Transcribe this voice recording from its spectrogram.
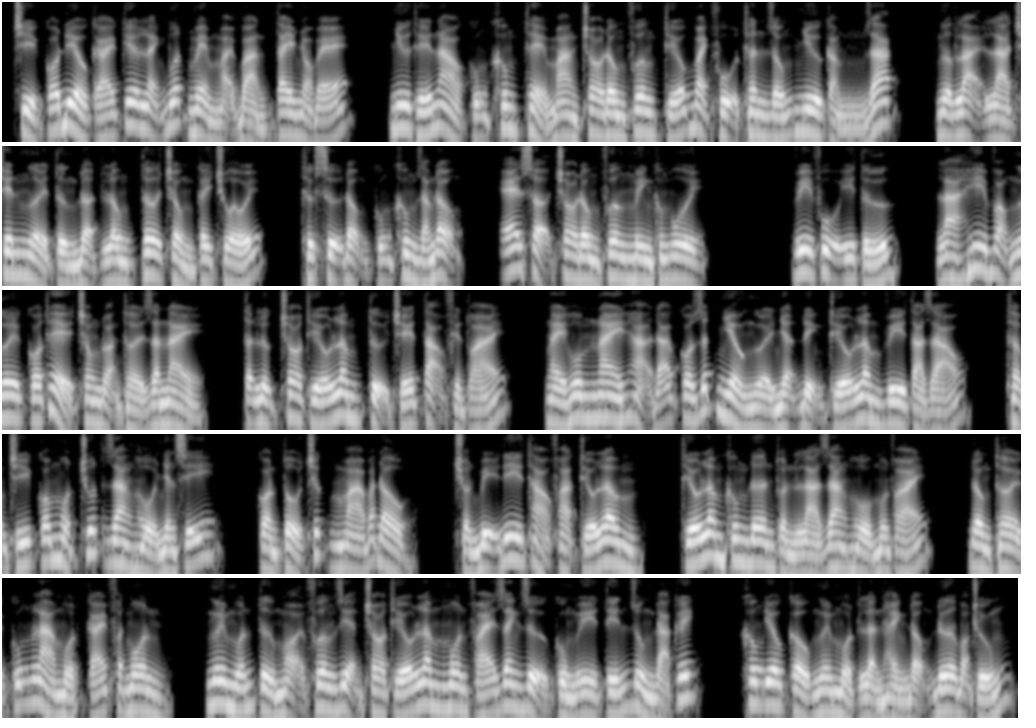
Chỉ có điều cái kia lạnh buốt mềm mại bàn tay nhỏ bé, như thế nào cũng không thể mang cho Đông Phương Thiếu Bạch phụ thân giống như cảm giác, ngược lại là trên người từng đợt lông tơ trồng cây chuối, thực sự động cũng không dám động, e sợ cho Đông Phương Minh không vui. Vi phụ ý tứ, là hy vọng ngươi có thể trong đoạn thời gian này, tận lực cho Thiếu Lâm tự chế tạo phiền toái. Ngày hôm nay hạ đã có rất nhiều người nhận định Thiếu Lâm vi tà giáo, thậm chí có một chút giang hồ nhân sĩ, còn tổ chức mà bắt đầu, chuẩn bị đi thảo phạt Thiếu Lâm. Thiếu Lâm không đơn thuần là giang hồ môn phái, đồng thời cũng là một cái Phật môn, ngươi muốn từ mọi phương diện cho Thiếu Lâm môn phái danh dự cùng uy tín dùng đả kích, không yêu cầu ngươi một lần hành động đưa bọn chúng.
